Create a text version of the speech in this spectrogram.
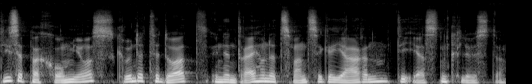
Dieser Pachomios gründete dort in den 320er Jahren die ersten Klöster.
